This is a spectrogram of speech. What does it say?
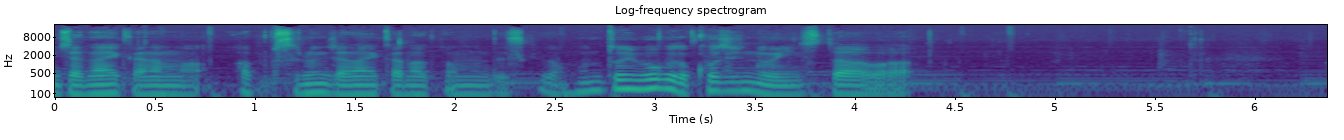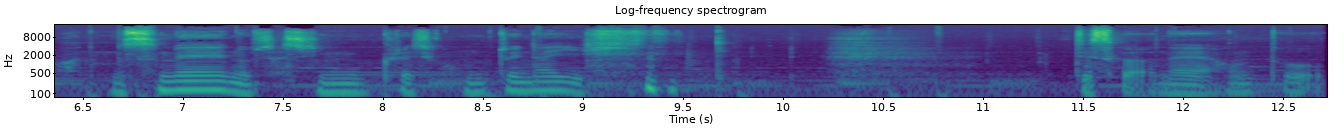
んじゃないかな、まあ、アップするんじゃないかなと思うんですけど、本当に僕の個人のインスタは、娘の写真くらいしか本当にない。ですからね。本当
